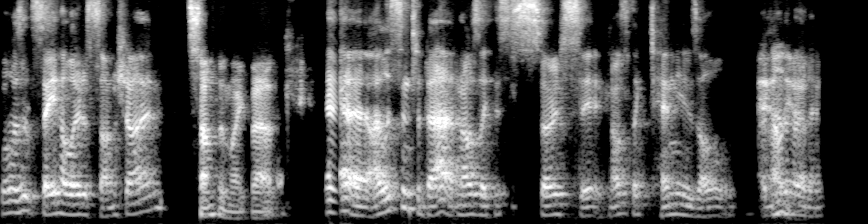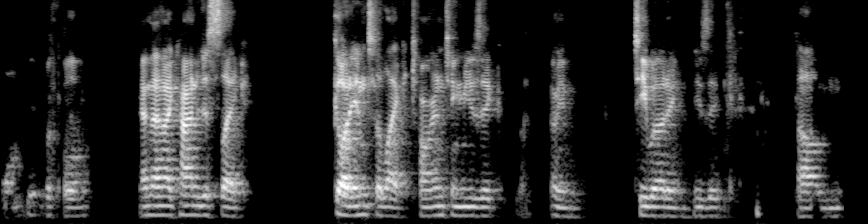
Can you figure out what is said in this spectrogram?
what was it? Say hello to sunshine. Something like that. Yeah, I listened to that and I was like, this is so sick. And I was like 10 years old. I'd never yeah. heard anything it before. And then I kind of just like got into like torrenting music. I mean, T-wording music. Um,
